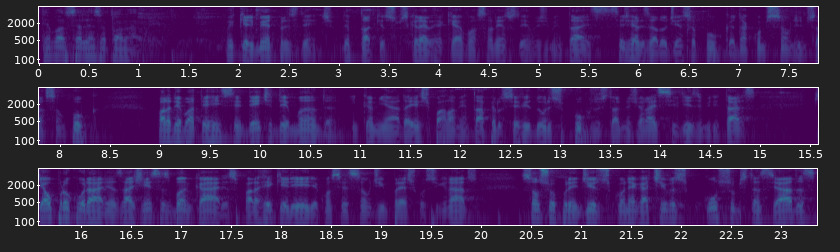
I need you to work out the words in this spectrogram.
Tem Vossa Excelência a palavra. O requerimento, presidente, o deputado que subscreve requer a Vossa Excelência os termos regimentais, seja realizada audiência pública da Comissão de Administração Pública para debater reincidente demanda encaminhada a este parlamentar pelos servidores públicos do Estado de Minas Gerais, civis e militares, que, ao procurarem as agências bancárias para requererem a concessão de empréstimos consignados, são surpreendidos com negativas consubstanciadas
